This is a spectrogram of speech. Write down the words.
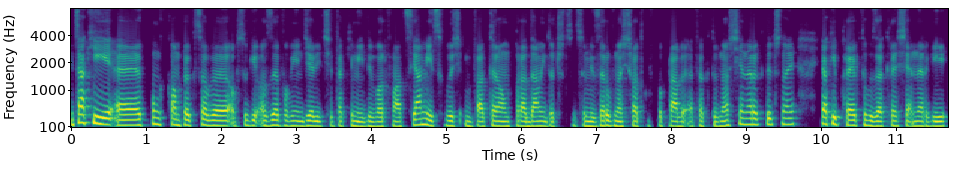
I taki e, punkt kompleksowy obsługi OZE powinien dzielić się takimi informacjami i służyć obywatelom poradami dotyczącymi zarówno środków poprawy efektywności energetycznej, jak i projektów w zakresie energii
